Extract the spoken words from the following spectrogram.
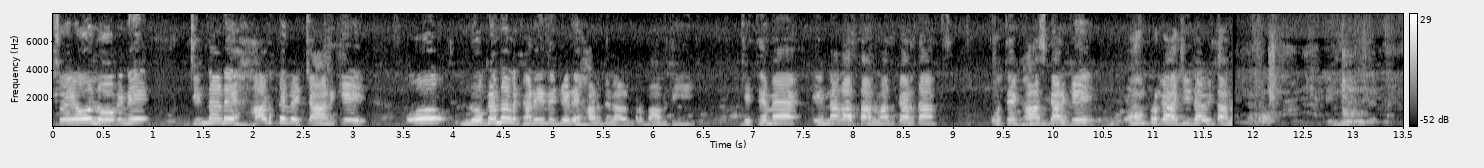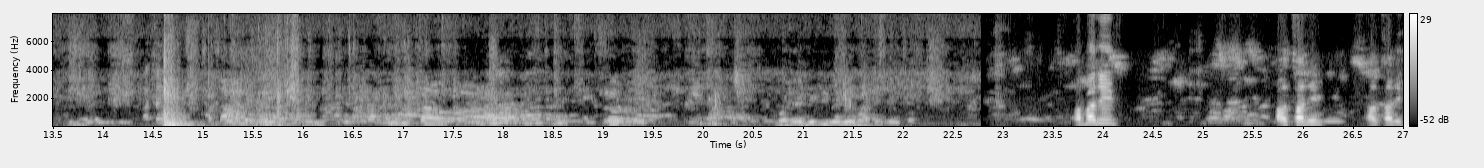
ਸੋ ਇਹ ਉਹ ਲੋਕ ਨੇ ਜਿਨ੍ਹਾਂ ਨੇ ਹੜ੍ਹ ਦੇ ਵਿੱਚ ਆਣ ਕੇ ਉਹ ਲੋਕਾਂ ਨਾਲ ਖੜੇ ਨੇ ਜਿਹੜੇ ਹੜ੍ਹ ਦੇ ਨਾਲ ਪ੍ਰਭਾਵਿਤ ਸੀ। ਜਿੱਥੇ ਮੈਂ ਇਹਨਾਂ ਦਾ ਧੰਨਵਾਦ ਕਰਦਾ। ਉੱਥੇ ਖਾਸ ਕਰਕੇ ਓਮ ਪ੍ਰਕਾਸ਼ ਜੀ ਦਾ ਵੀ ਧੰਨਵਾਦ ਬਾਬਾ ਜੀ, ਖਾਲਸਾ ਜੀ ਖਾਲਸਾ ਜੀ।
